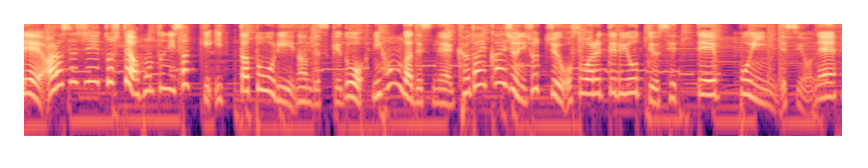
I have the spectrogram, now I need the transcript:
であらすじとしては本当にさっき言った通りなんですけど日本がですね巨大怪獣にしょっちゅう襲われてるよっていう設定っぽいんですよね。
